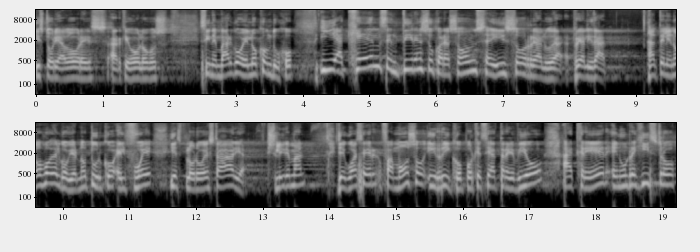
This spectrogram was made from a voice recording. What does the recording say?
historiadores, arqueólogos. Sin embargo, él lo condujo y aquel sentir en su corazón se hizo realidad. Ante el enojo del gobierno turco, él fue y exploró esta área. Schliemann Llegó a ser famoso y rico porque se atrevió a creer en un registro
